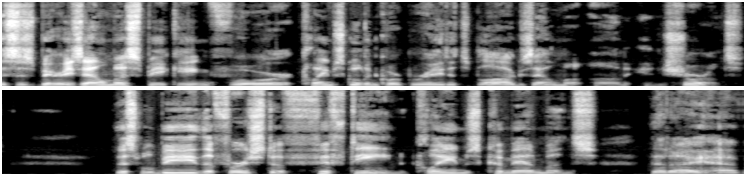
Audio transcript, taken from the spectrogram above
This is Barry Zalma speaking for Claim School Incorporated's blog Zalma on Insurance. This will be the first of 15 claims commandments that I have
